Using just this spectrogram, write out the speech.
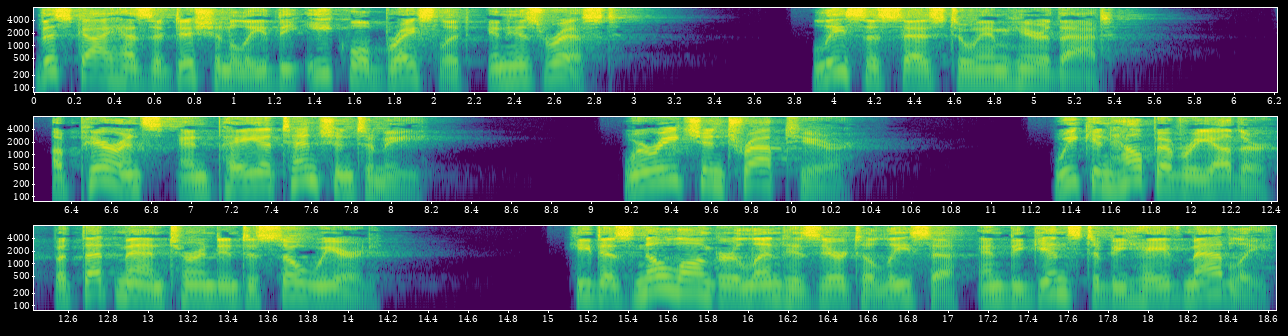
This guy has additionally the equal bracelet in his wrist. Lisa says to him here that, Appearance and pay attention to me. We're each entrapped here. We can help every other, but that man turned into so weird. He does no longer lend his ear to Lisa and begins to behave madly.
